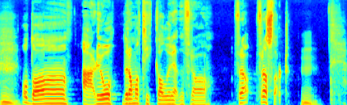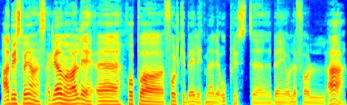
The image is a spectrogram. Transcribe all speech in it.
Mm. Og da er det jo dramatikk allerede fra, fra, fra start. Mm. Det blir spennende. Jeg gleder meg veldig. Eh, håper folket ble litt mer opplyst. Eh, Det ble i alle fall jeg.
